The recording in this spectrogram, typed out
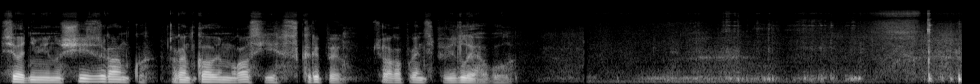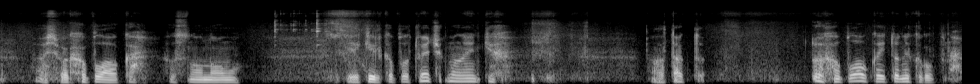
Сьогодні мінус 6 зранку. Ранковий мороз її скріпив. Вчора, в принципі, відлига була. Ось верхоплавка в основному. Є кілька плотвичок маленьких. Але так то верхоплавка і то не крупна.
